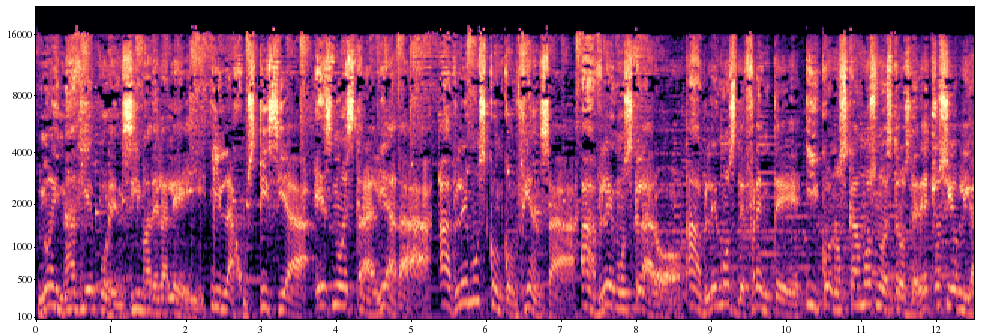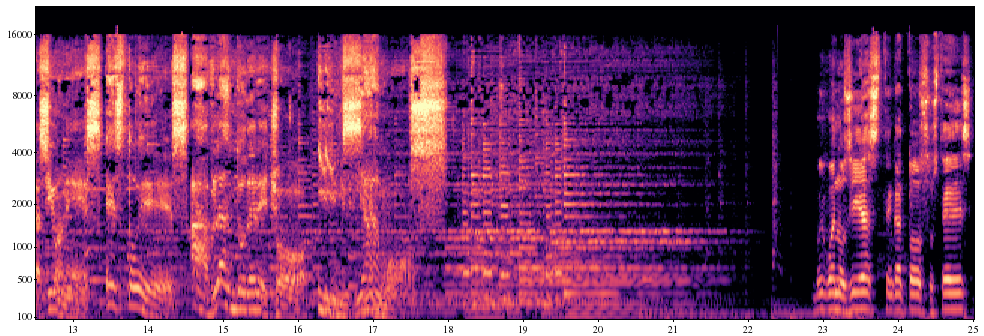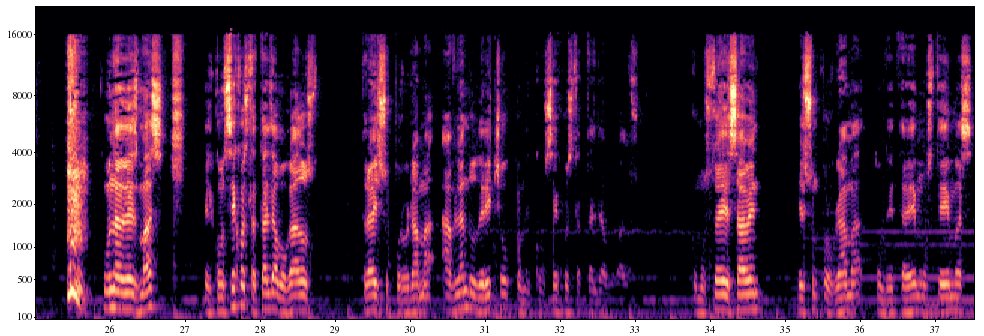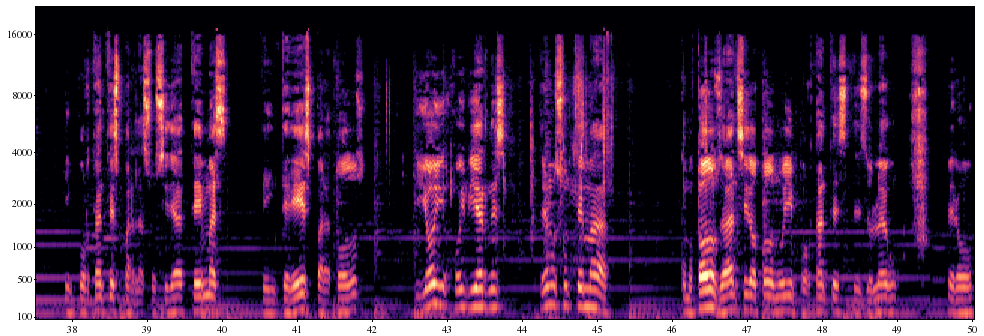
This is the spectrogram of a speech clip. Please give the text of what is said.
No hay nadie por encima de la ley y la justicia es nuestra aliada. Hablemos con confianza, hablemos claro, hablemos de frente y conozcamos nuestros derechos y obligaciones. Esto es Hablando Derecho. Iniciamos. Muy buenos días, tengan todos ustedes. Una vez más, el Consejo Estatal de Abogados trae su programa Hablando Derecho con el Consejo Estatal de Abogados. Como ustedes saben, es un programa donde traemos temas importantes para la sociedad, temas de interés para todos. Y hoy, hoy viernes, tenemos un tema, como todos, han sido todos muy importantes, desde luego, pero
